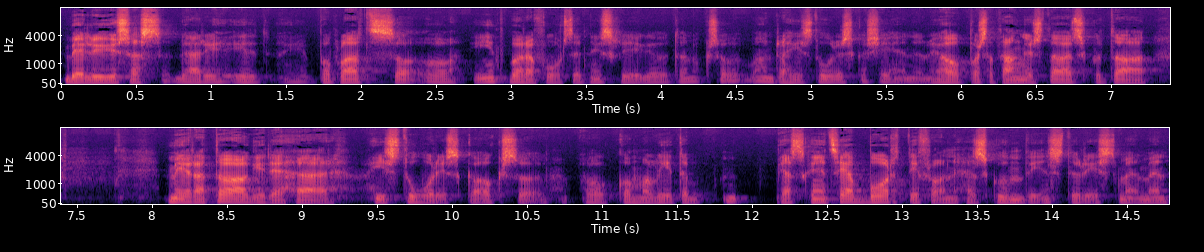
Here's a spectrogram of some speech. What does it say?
belysas där i, på plats. Och, och, inte bara fortsättningskriget utan också andra historiska skeenden. Jag hoppas att Angerstad skulle ta mera tag i det här historiska också och komma lite, jag ska inte säga bort ifrån den här skumvinsturismen men,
